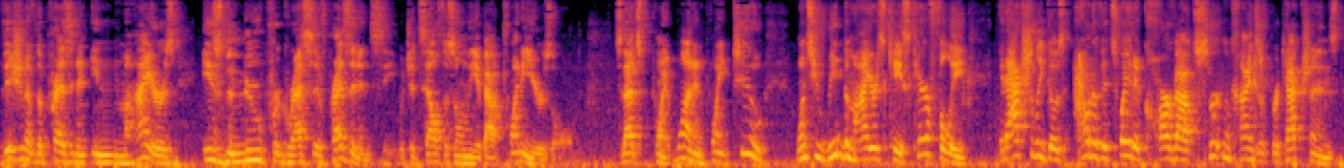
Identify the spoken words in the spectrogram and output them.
vision of the president in Myers is the new progressive presidency, which itself is only about 20 years old. So that's point one. And point two, once you read the Myers case carefully, it actually goes out of its way to carve out certain kinds of protections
